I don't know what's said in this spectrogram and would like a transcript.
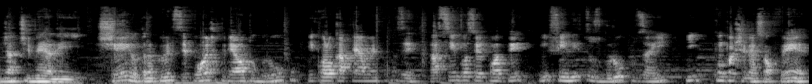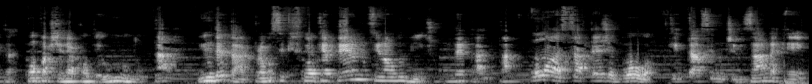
já tiver ali cheio, tranquilo, você pode criar outro grupo e colocar a ferramenta para fazer. Assim, você pode ter infinitos grupos aí e compartilhar sua oferta, compartilhar conteúdo, tá? E um detalhe, para você que ficou aqui até no final do vídeo, um detalhe, tá? Uma estratégia boa que está sendo utilizada é,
